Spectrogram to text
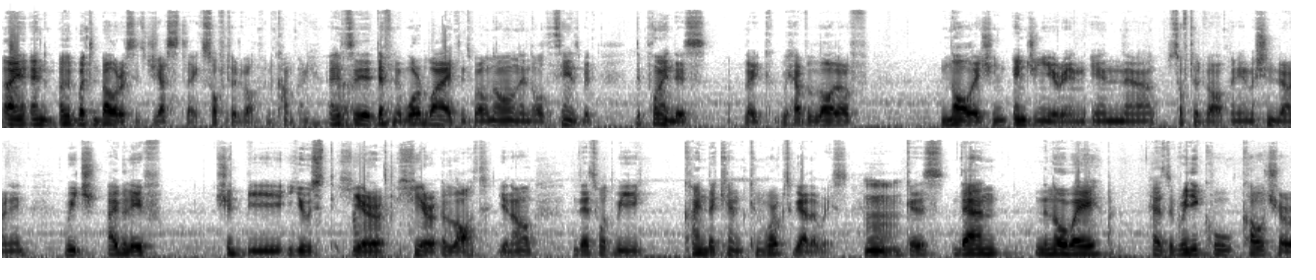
I, and uh, but in Belarus it's just like software development company and it's uh, definitely worldwide it's well known and all the things but the point is like we have a lot of knowledge in engineering in uh, software development in machine learning which I believe should be used here here a lot you know that's what we kind of can can work together with Mm. because then the Norway has a really cool culture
